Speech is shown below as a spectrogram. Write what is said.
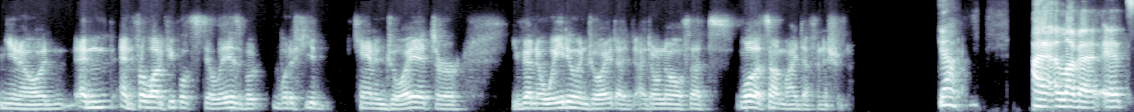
you know and and and for a lot of people it still is but what if you can't enjoy it or you've got no way to enjoy it? I, I don't know if that's well that's not my definition. Yeah, I, I love it. It's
